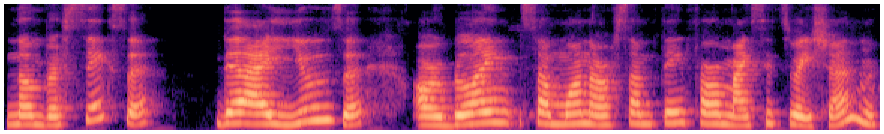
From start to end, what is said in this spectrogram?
Number six, did I use or blame someone or something for my situation?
